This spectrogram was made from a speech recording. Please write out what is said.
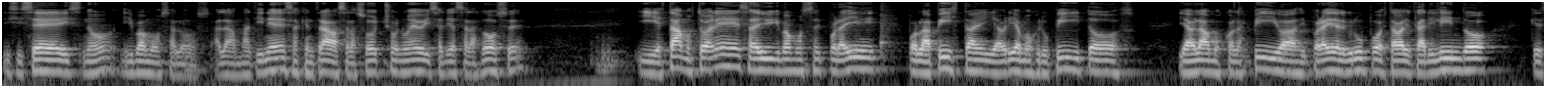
16, ¿no? Íbamos a, los, a las matinesas que entrabas a las 8, 9 y salías a las 12. Y estábamos todos en esa, íbamos por ahí, por la pista y abríamos grupitos y hablábamos con las pibas. Y por ahí del grupo estaba el carilindo que,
